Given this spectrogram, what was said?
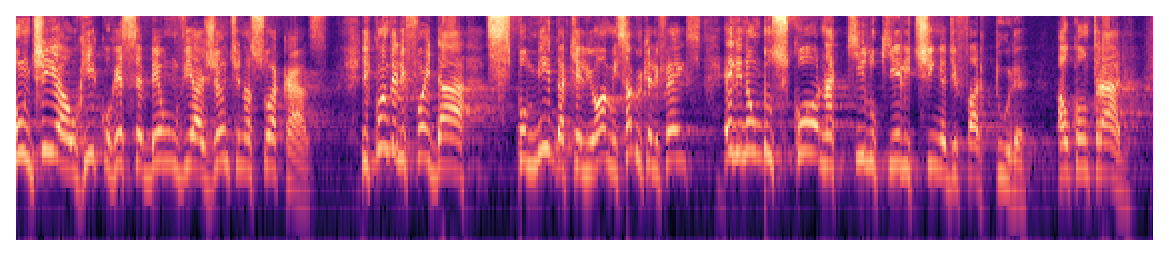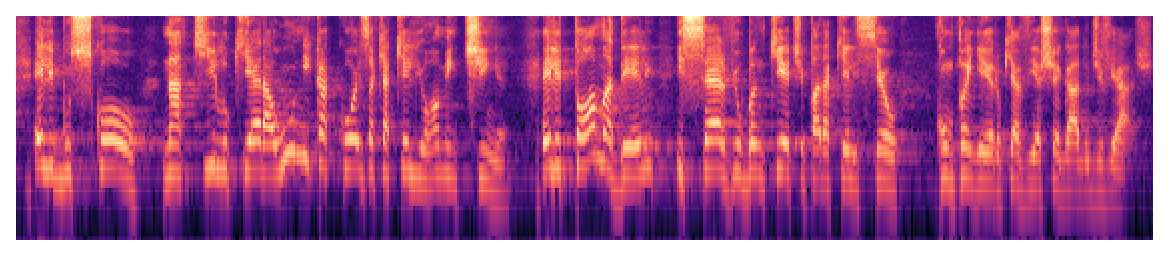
Um dia o rico recebeu um viajante na sua casa. E quando ele foi dar comida àquele homem, sabe o que ele fez? Ele não buscou naquilo que ele tinha de fartura. Ao contrário, ele buscou naquilo que era a única coisa que aquele homem tinha. Ele toma dele e serve o banquete para aquele seu companheiro que havia chegado de viagem.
